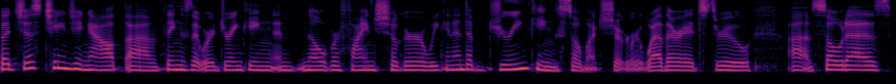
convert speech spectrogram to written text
But just changing out um, things that we're drinking and no refined sugar we can end up drinking so much sugar whether it's through uh, sodas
